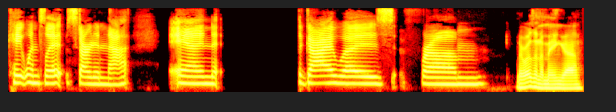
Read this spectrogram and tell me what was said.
Kate Winslet starred in that. And the guy was from There wasn't a main guy.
